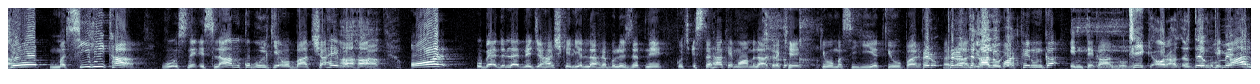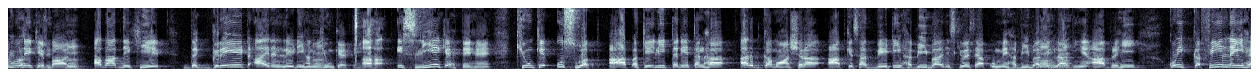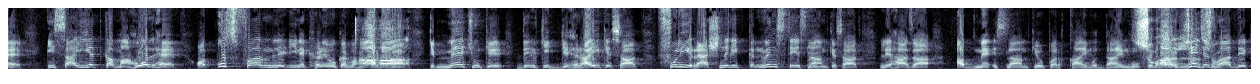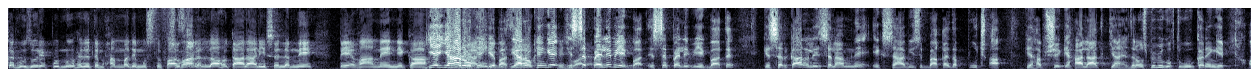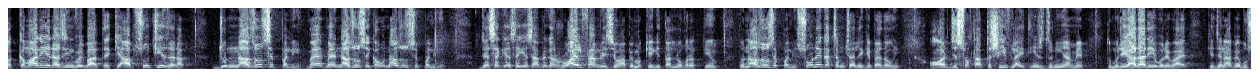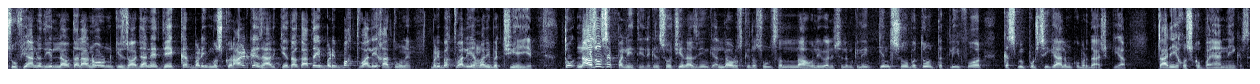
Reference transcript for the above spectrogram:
جو مسیحی تھا وہ اس نے اسلام قبول کیا وہ بادشاہ وقت تھا۔ اور عبیداللہ ابن جہش کے لیے اللہ رب العزت نے کچھ اس طرح کے معاملات رکھے کہ وہ مسیحیت کے اوپر پھر- پھر انتقال ہو گیا۔ اور پھر ان کا انتقال ہو گیا۔ ٹھیک اور حضرت انتقال ہونے کے بعد اب آپ دیکھیے دا گریٹ آئرن لیڈی ہم کیوں کہتے۔ ہیں؟ اس لیے کہتے ہیں کیونکہ اس وقت آپ اکیلی تنے تنہا عرب کا معاشرہ آپ کے ساتھ بیٹی حبیبہ جس کی وجہ سے آپ ام حبیبہ کہلاتی ہیں آپ رہیں۔ کوئی کفیل نہیں ہے عیسائیت کا ماحول ہے اور اس فرم لیڈی نے کھڑے ہو کر وہاں پر۔ کہا کہ میں چونکہ دل کی گہرائی کے ساتھ فلی ریشنلی کنونس تھے اسلام کے ساتھ لہٰذا اب میں اسلام کے اوپر قائم و دائم ہوں۔ سبحان اور اللہ، یہ جذبات دے کر حضور پر نور حضرت محمد مصطفیٰ سبحان صلی اللہ تعالیٰ علیہ وسلم نے پیغام نکاح یہ یہاں روکیں گے بات یہاں روکیں گے۔ اس سے۔ پہلے بھی ایک بات اس سے پہلے بھی ایک بات ہے کہ سرکار علیہ السلام نے ایک صحابی سے باقاعدہ پوچھا کہ حبشے کے حالات کیا ہیں۔ ذرا اس پہ بھی گفتگو کریں گے۔ اور کمال یہ ناظرین وہی بات ہے کہ آپ سوچئے ذرا جو نازوں سے پلی میں میں نازوں سے کہوں نازوں سے پلی ہوں۔ جیسا کہ سید صاحب نے کہا رائل فیملی سے وہاں پہ مکے کی تعلق رکھتی ہوں۔ تو نازوں سے پلی، سونے کا چمچہ لے کے پیدا ہوئی۔ اور جس وقت آپ تشریف لائی تھیں اس دنیا میں، تو مجھے یاد آ رہی ہے وہ روایت کہ جناب ابو سفیان رضی اللہ تعالیٰ عنہ اور ان کی زوجہ نے دیکھ کر بڑی مسکراہٹ کا اظہار کیا تھا کہا تھا، یہ بڑی بخت والی خاتون ہے، بڑی بخت والی ہماری بچی ہے یہ۔ تو نازوں سے پلی تھی، لیکن سوچیے ناظرین کہ اللہ اور اس کے رسول صلی اللہ علیہ وسلم کے لیے کن صحبتوں تکلیفوں اور قسم پرسی کے عالم کو برداشت کیا۔ تاریخ اس کو بیان نہیں کر سکتی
